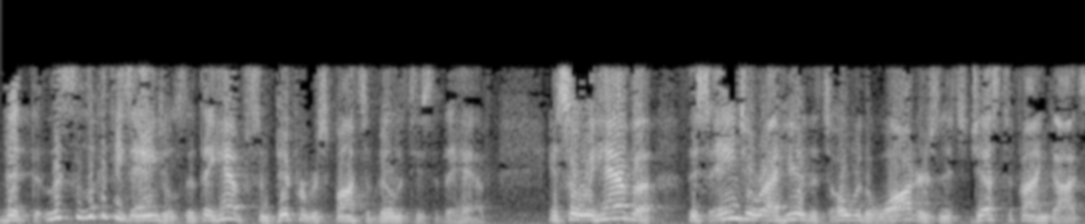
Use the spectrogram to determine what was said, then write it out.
that let's look at these angels that they have some different responsibilities that they have and so we have a, this angel right here that's over the waters and it's justifying god's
